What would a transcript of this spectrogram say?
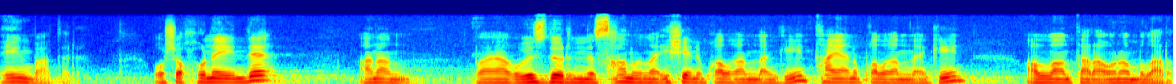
эң баатыры ошо хунейнде анан баягы өздөрүнүн санына ишенип калгандан кийин таянып калгандан кийин алланын тарабынан булар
